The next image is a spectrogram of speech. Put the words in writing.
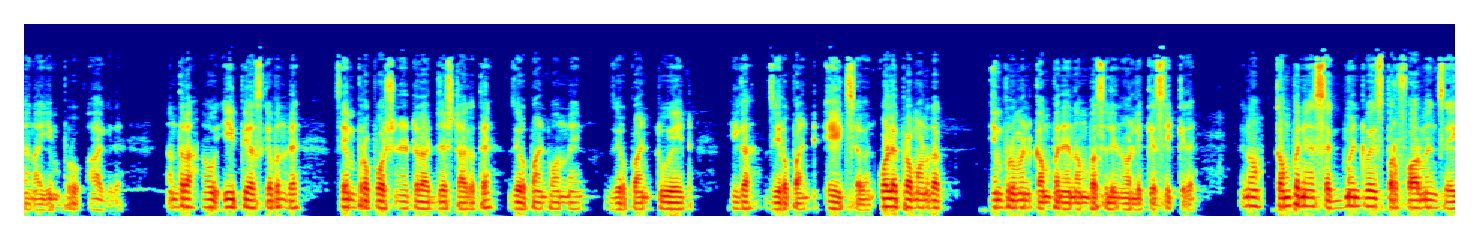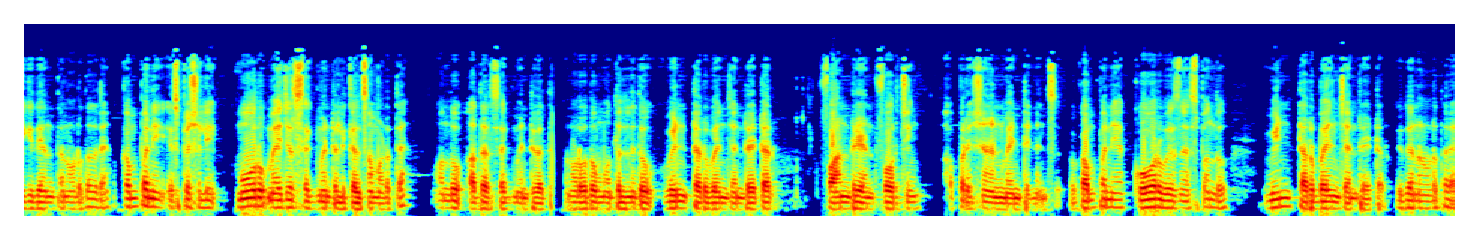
ಚೆನ್ನಾಗಿ ಇಂಪ್ರೂವ್ ಆಗಿದೆ. ನಂತರ ನಾವು ಇ ಪಿ ಎಸ್ಗೆ ಬಂದ್ರೆ ಸೇಮ್ ಪ್ರಪೋರ್ಷನೇಟ್ ಅಲ್ಲಿ ಅಡ್ಜಸ್ಟ್ ಆಗುತ್ತೆ. Zero point one nine zero point two eight ಈಗ ಜೀರೋ ಪಾಯಿಂಟ್ ಏಟ್ ಸೆವೆನ್ ಒಳ್ಳೆ ಪ್ರಮಾಣದ ಇಂಪ್ರೂವ್ಮೆಂಟ್ ಕಂಪನಿಯ ನಂಬರ್ಸ್ ಅಲ್ಲಿ ನೋಡ್ಲಿಕ್ಕೆ ಸಿಕ್ಕಿದೆ. ಇನ್ನು ಕಂಪನಿಯ ಸೆಗ್ಮೆಂಟ್ ವೈಸ್ ಪರ್ಫಾರ್ಮೆನ್ಸ್ ಹೇಗಿದೆ ಅಂತ ನೋಡೋದಾದ್ರೆ ಕಂಪನಿ ಎಸ್ಪೆಷಲಿ ಮೂರು ಮೇಜರ್ ಸೆಗ್ಮೆಂಟ್ ಅಲ್ಲಿ ಕೆಲಸ ಮಾಡುತ್ತೆ. ಒಂದು ಅದರ್ ಸೆಗ್ಮೆಂಟ್ ಇರುತ್ತೆ. ನೋಡೋದು ಮೊದಲನೇದು wind turbine generator foundry and forging operation and maintenance ಕಂಪನಿಯ ಕೋರ್ ಬಿಸ್ನೆಸ್ ಬಂದು ವಿಂಡ್ ಟರ್ಬೈನ್ ಜನರೇಟರ್. ಇದನ್ನು ನೋಡಿದ್ರೆ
